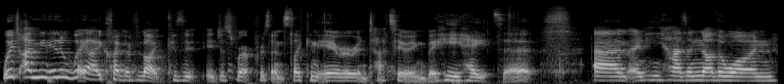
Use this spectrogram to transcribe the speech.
which I mean, in a way, I kind of like because it, it just represents like an era in tattooing, but he hates it. Um, and he has another one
